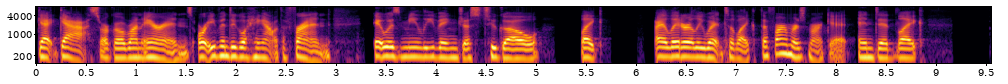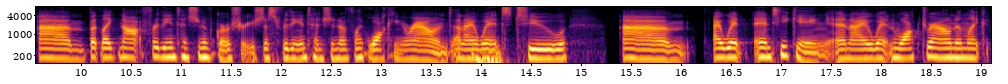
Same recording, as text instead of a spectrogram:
get gas or go run errands or even to go hang out with a friend. It was me leaving just to go like I literally went to like the farmers market and did like um but like not for the intention of groceries just for the intention of like walking around. And i mm-hmm. went to um i went antiquing and i went and walked around and like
